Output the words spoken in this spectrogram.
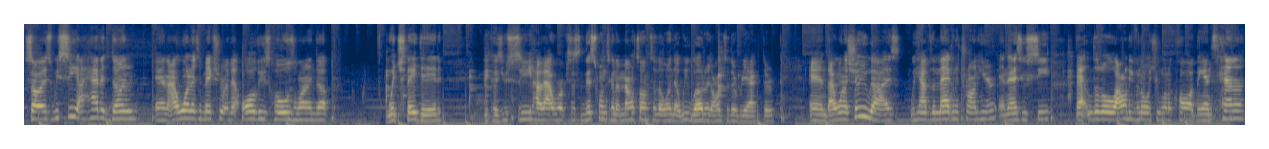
So as we see, I have it done, and I wanted to make sure that all these holes lined up, which they did, because you see how that works. This, this one's gonna mount onto the one that we welded onto the reactor. And I want to show you guys, we have the magnetron here, and as you see, that little, I don't even know what you want to call it, the antenna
